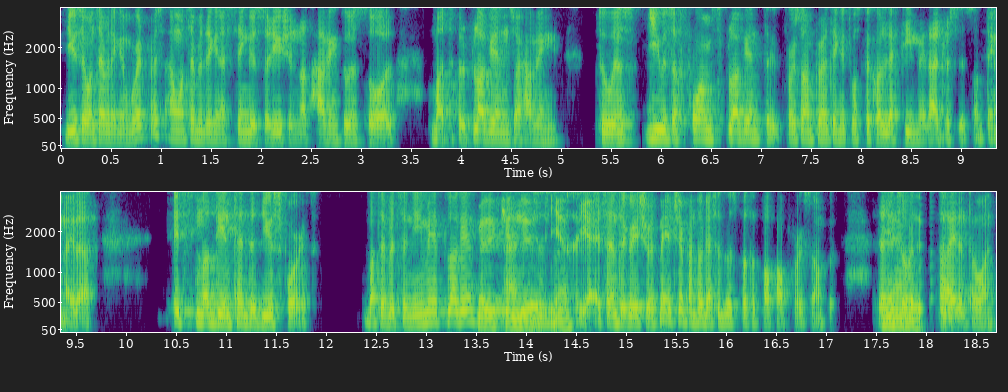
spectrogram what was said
The user wants everything in WordPress and wants everything in a single solution, not having to install multiple plugins or having to ins- use a forms plugin. To, for example, I think it was to collect email addresses, something like that. It's not the intended use for it. But if it's an email plugin, but it can do is, it, yeah. yeah, it's integration with Mailchimp, and all you have to do is put a pop up, for example. Then yeah, it's all tied into one.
